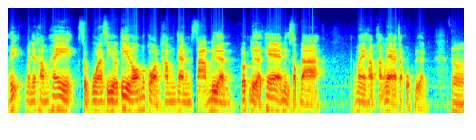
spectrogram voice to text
เฮ้ยมันจะทำให้สมบูรณ์ security เนาะเมื่อก่อนทำกัน 3 เดือน ลดเหลือแค่ 1 สัปดาห์ไม่ครับ ครั้งแรกอาจจะ 6 เดือนอ๋อ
